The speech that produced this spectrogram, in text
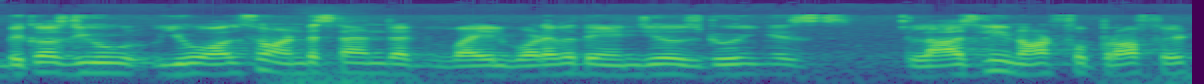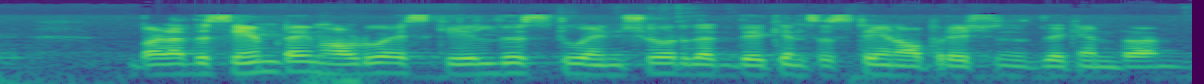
Because you you also understand that while whatever the ngo is doing is largely not for profit but at the same time how do i scale this to ensure that they can sustain operations they can run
